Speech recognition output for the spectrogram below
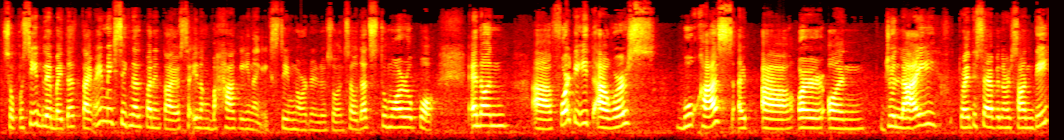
So, posible by that time, ay may signal pa rin tayo sa ilang bahagi ng extreme northern Luzon. So, that's tomorrow po. And on uh, 48 hours, bukas, ay, uh, or on July 27 or Sunday,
